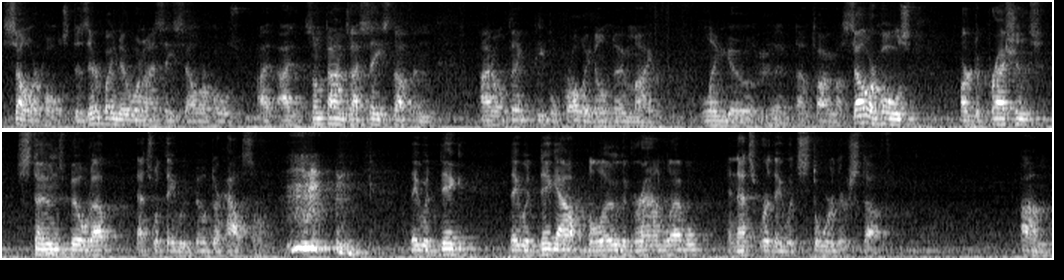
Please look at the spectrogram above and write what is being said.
cellar holes. Does everybody know when I say cellar holes? I, I, sometimes I say stuff and I don't think people probably don't know my lingo that I'm talking about. Cellar holes are depressions, stones build up, that's what they would build their house on. They would dig, they would dig out below the ground level, and that's where they would store their stuff. Um,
